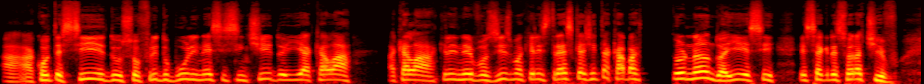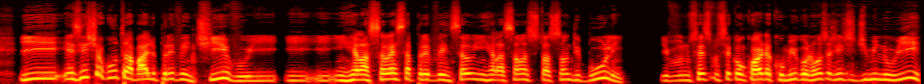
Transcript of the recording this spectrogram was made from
acontecido, sofrido bullying nesse sentido e aquela, aquela, aquele nervosismo, aquele estresse que a gente acaba tornando aí esse, esse agressor ativo. E existe algum trabalho preventivo e, e, e em relação a essa prevenção, em relação à situação de bullying? E não sei se você concorda comigo ou não, se a gente diminuir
